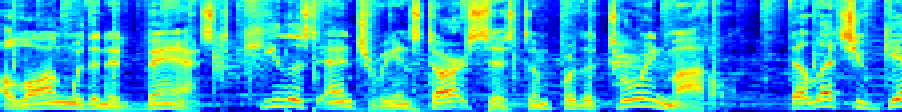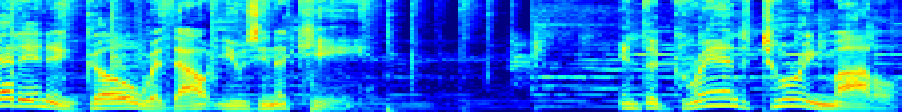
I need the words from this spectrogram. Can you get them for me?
along with an advanced keyless entry and start system for the Touring model that lets you get in and go without using a key. In the Grand Touring model,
